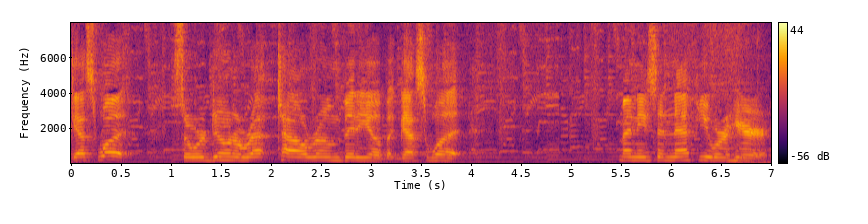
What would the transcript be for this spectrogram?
Guess what? So we're doing a reptile room video, but guess what? My niece and nephew are here.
